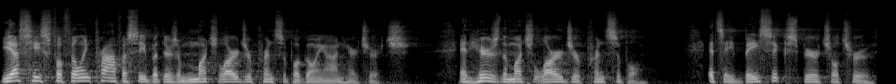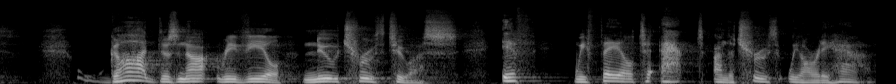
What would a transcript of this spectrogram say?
Yes, he's fulfilling prophecy, but there's a much larger principle going on here, church. And here's the much larger principle it's a basic spiritual truth. God does not reveal new truth to us if we fail to act on the truth we already have.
